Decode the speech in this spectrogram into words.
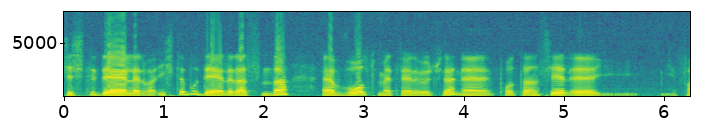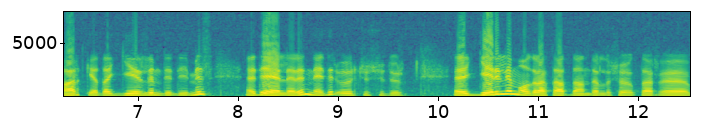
çeşitli değerler var. İşte bu değerler aslında voltmetre ölçülen potansiyel fark ya da gerilim dediğimiz e, değerlerin nedir? Ölçüsüdür. E, gerilim olarak da adlandırılır çocuklar. E,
